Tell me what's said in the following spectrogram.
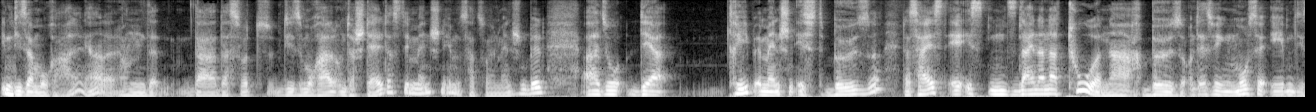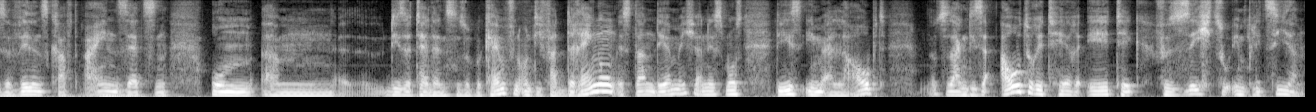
in dieser Moral, ja, da das wird diese Moral unterstellt, dass dem Menschen eben, das hat so ein Menschenbild. Also der Trieb im Menschen ist böse. Das heißt, er ist in seiner Natur nach böse und deswegen muss er eben diese Willenskraft einsetzen, um ähm, diese Tendenzen zu bekämpfen. Und die Verdrängung ist dann der Mechanismus, die es ihm erlaubt, sozusagen diese autoritäre Ethik für sich zu implizieren.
